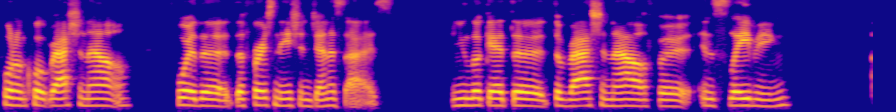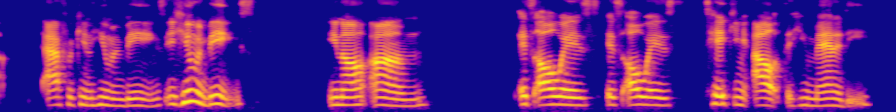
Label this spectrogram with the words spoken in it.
quote unquote rationale for the the First Nation genocides. When you look at the the rationale for enslaving African human beings, human beings, you know, um, it's always it's always taking out the humanity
